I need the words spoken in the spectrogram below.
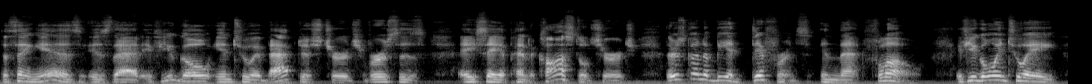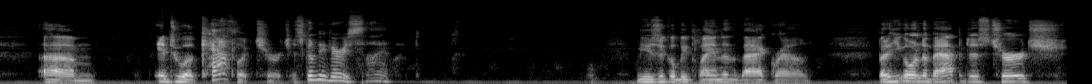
the thing is, is that if you go into a Baptist church versus a, say, a Pentecostal church, there's going to be a difference in that flow. If you go into a, um, into a Catholic church, it's going to be very silent. Music will be playing in the background. But if you go into Baptist church,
